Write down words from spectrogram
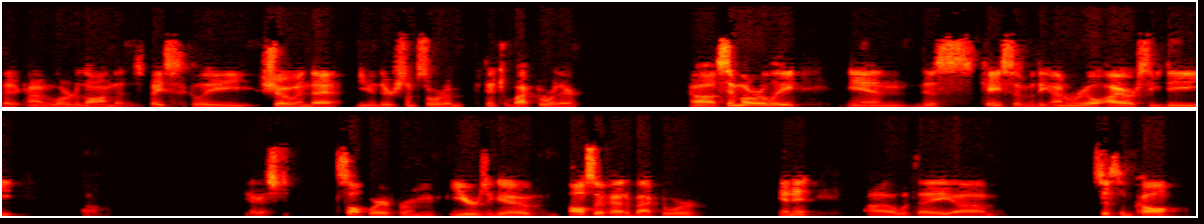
that it kind of alerted on that's basically showing that you know there's some sort of potential backdoor there. Uh, similarly, in this case of the Unreal IRCD, uh, I guess software from years ago also had a backdoor in it uh, with a um, system call,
